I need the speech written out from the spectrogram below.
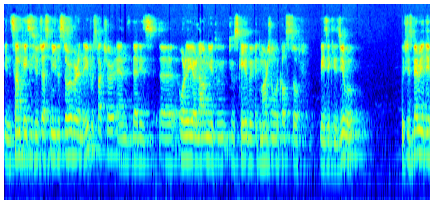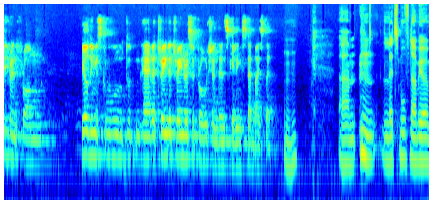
in some cases, you just need a server and the infrastructure, and that is uh, already allowing you to, to scale with marginal costs of basically zero, which is very different from building a school to have a train the trainers approach and then scaling step by step. Mm -hmm. um, let's move now. We're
